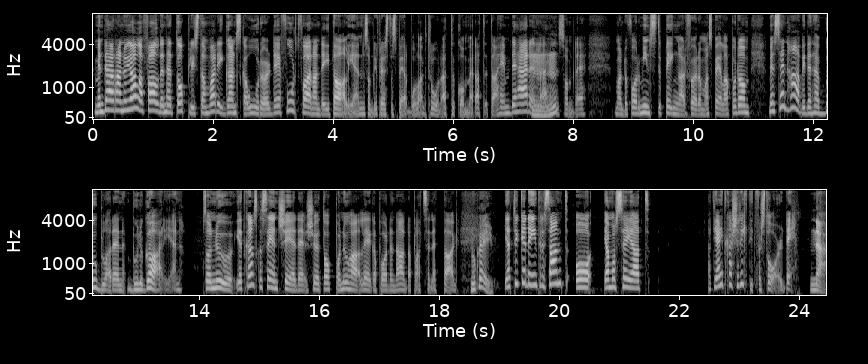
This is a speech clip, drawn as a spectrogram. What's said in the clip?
Men där har nu i alla fall den här topplistan varit ganska orörd. Det är fortfarande Italien som de flesta spelbolag tror att kommer att ta hem det här eller som det man då får minst pengar för om man spelar på dem. Men sen har vi den här bubblaren Bulgarien som nu i ett ganska sent skede sköt upp och nu har legat på den där andra platsen ett tag. Okej. Jag tycker det är intressant och jag måste säga att, att jag inte kanske riktigt förstår det. Nej.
